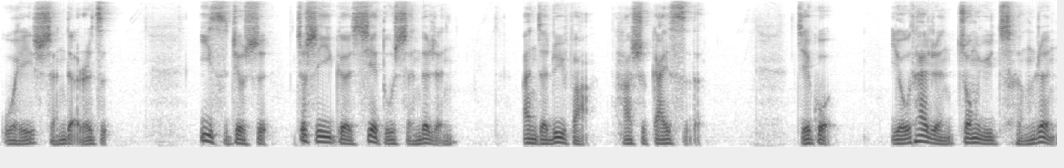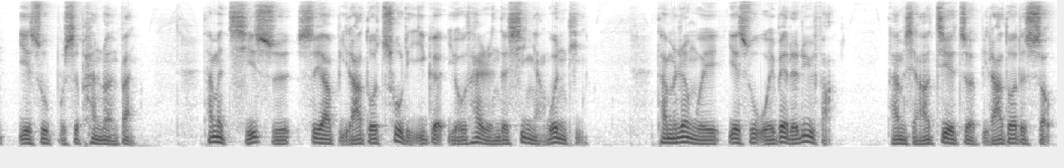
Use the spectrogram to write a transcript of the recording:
为神的儿子。”意思就是这是一个亵渎神的人。按着律法，他是该死的。结果，犹太人终于承认耶稣不是叛乱犯。他们其实是要比拉多处理一个犹太人的信仰问题。他们认为耶稣违背了律法，他们想要借着比拉多的手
